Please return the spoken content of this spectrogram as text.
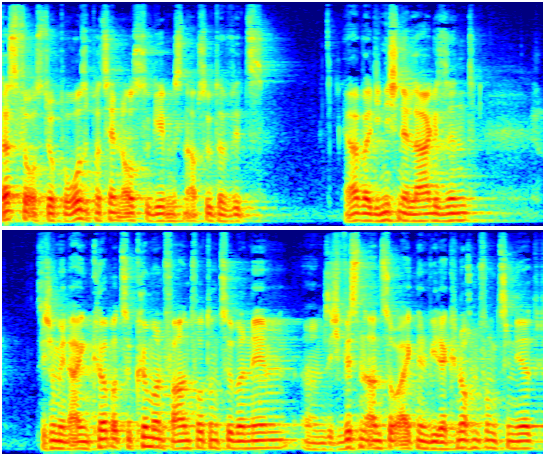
das für Osteoporose-Patienten auszugeben, ist ein absoluter Witz. Ja, weil die nicht in der Lage sind, sich um ihren eigenen Körper zu kümmern, Verantwortung zu übernehmen, ähm, sich Wissen anzueignen, wie der Knochen funktioniert.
